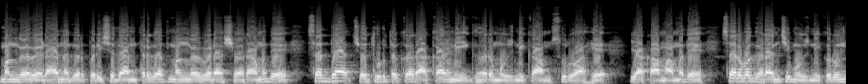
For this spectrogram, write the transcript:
मंगळवेढा नगर परिषदेअंतर्गत मंगळवेढा शहरामध्ये सध्या चतुर्थ कर आकारणी घर मोजणी काम सुरू आहे. या कामामध्ये सर्व घरांची मोजणी करून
